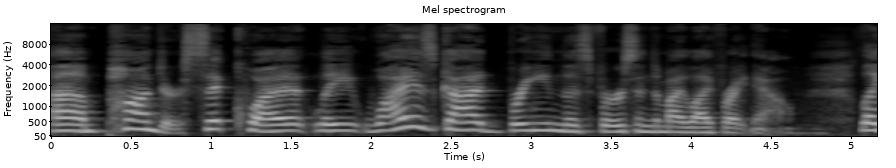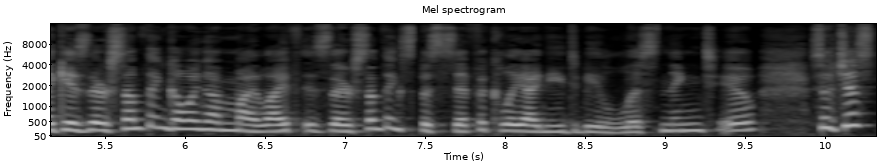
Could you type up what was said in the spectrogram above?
Um, ponder, sit quietly. Why is God bringing this verse into my life right now? Like, is there something going on in my life? Is there something specifically I need to be listening to? So just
